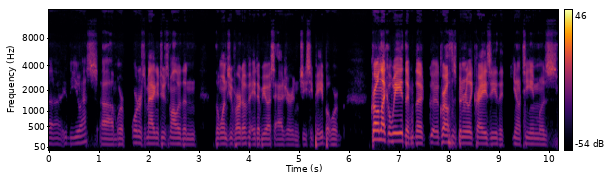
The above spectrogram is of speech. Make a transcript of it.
uh, in the U.S. Um, we're orders of magnitude smaller than the ones you've heard of, AWS, Azure, and GCP, but we're growing like a weed. The, the growth has been really crazy. The you know team was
